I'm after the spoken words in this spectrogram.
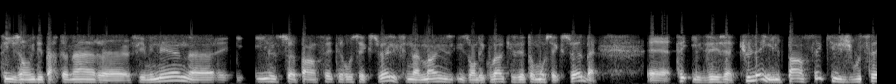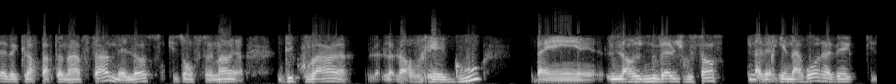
tu sais ils ont eu des partenaires euh, féminines euh, ils se pensaient hétérosexuels et finalement ils, ont découvert qu'ils étaient homosexuels ben euh, tu sais ils éjaculaient ils pensaient qu'ils jouissaient avec leur partenaire femme mais lorsqu'ils ont finalement découvert leur vrai goût ben leur nouvelle jouissance n'avait rien à voir avec ce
